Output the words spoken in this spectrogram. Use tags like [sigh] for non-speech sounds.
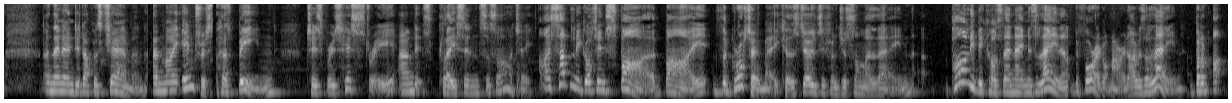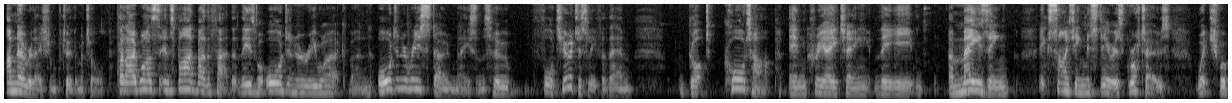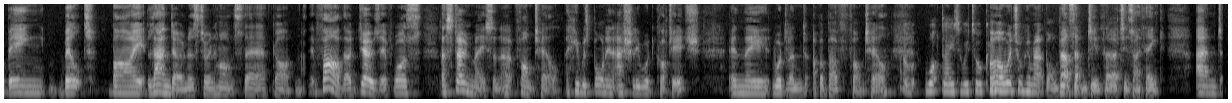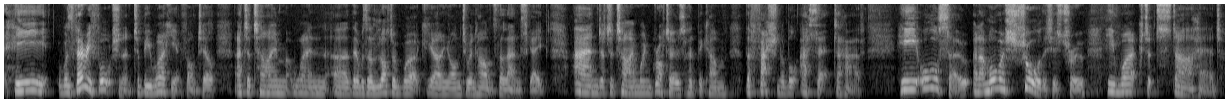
and then ended up as chairman. And my interest has been Tisbury's history and its place in society. I suddenly got inspired by the grotto makers, Joseph and Josiah Lane, partly because their name is Lane, and before I got married, I was a Lane, but I'm, I'm no relation to them at all. But I was inspired by the fact that these were ordinary workmen, ordinary stonemasons who, fortuitously for them, got caught up in creating the amazing, exciting, mysterious grottos which were being built by landowners to enhance their gardens. Father, Joseph, was a stonemason at Fonthill. He was born in Ashley Wood Cottage in the woodland up above Fonthill. Uh, what date are we talking? Oh, we're talking about about 1730s, I think. And he was very fortunate to be working at Fonthill at a time when uh, there was a lot of work going on to enhance the landscape, and at a time when grottos had become the fashionable asset to have. He also, and I'm almost sure this is true, he worked at Stourhead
